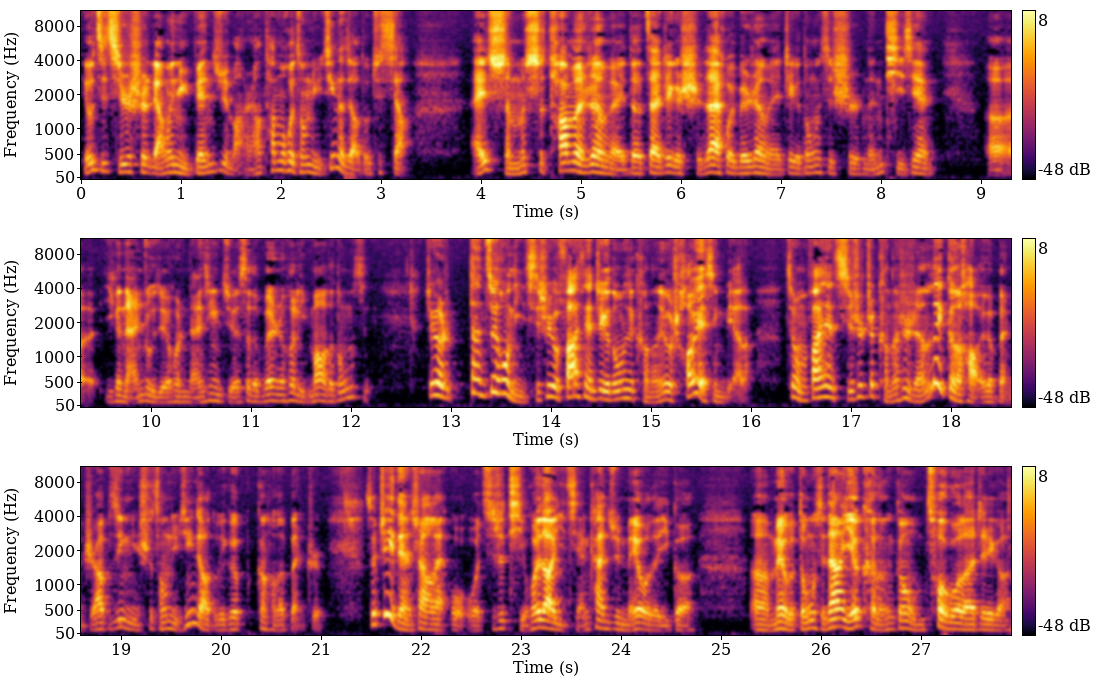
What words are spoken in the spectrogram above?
尤其其实是两位女编剧嘛，然后他们会从女性的角度去想。哎，什么是他们认为的，在这个时代会被认为这个东西是能体现，呃，一个男主角或者男性角色的温柔和礼貌的东西？这个，但最后你其实又发现这个东西可能又超越性别了。就我们发现，其实这可能是人类更好的一个本质，而不仅仅是从女性角度一个更好的本质。所以这一点上来，我我其实体会到以前看剧没有的一个，呃，没有的东西。当然，也可能跟我们错过了这个。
